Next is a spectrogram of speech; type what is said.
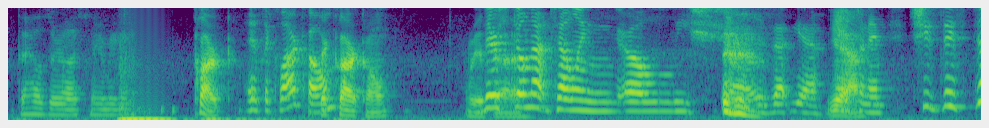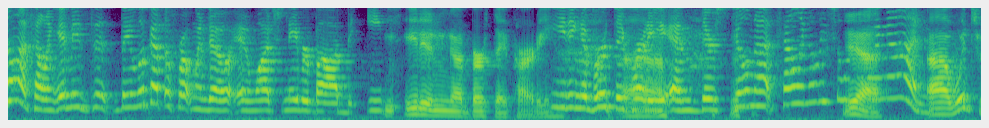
what the hell's their last name again? Clark, At the Clark home. the. Clark home. with, They're uh, still not telling Alicia. is that yeah? Yeah. That's her name. She. They're still not telling. I mean, th they look out the front window and watch neighbor Bob eat, eating a birthday party. eating a birthday party, and they're still not telling Alicia what's Uh, yeah, going on. Uh, which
